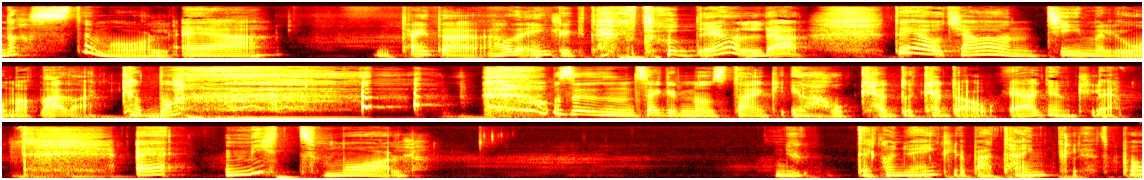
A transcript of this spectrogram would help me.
neste mål er tenkte Jeg hadde egentlig ikke tenkt å dele det. Det er å tjene ti millioner. Nei da, kødda! Og så er det sånn, sikkert noen som tenker ja, hun kødder, kødder hun egentlig? Eh, mitt mål Det kan du egentlig bare tenke litt på,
